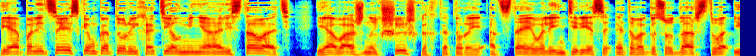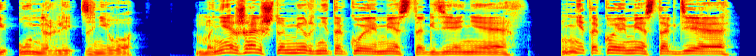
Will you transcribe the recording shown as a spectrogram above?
и о полицейском, который хотел меня арестовать, и о важных шишках, которые отстаивали интересы этого государства и умерли за него. Мне жаль, что мир не такое место, где не... Не такое место, где...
